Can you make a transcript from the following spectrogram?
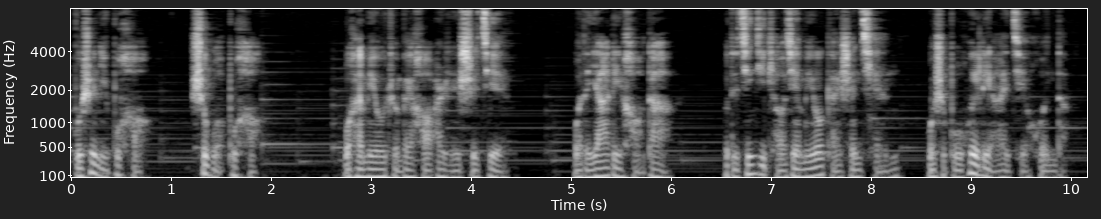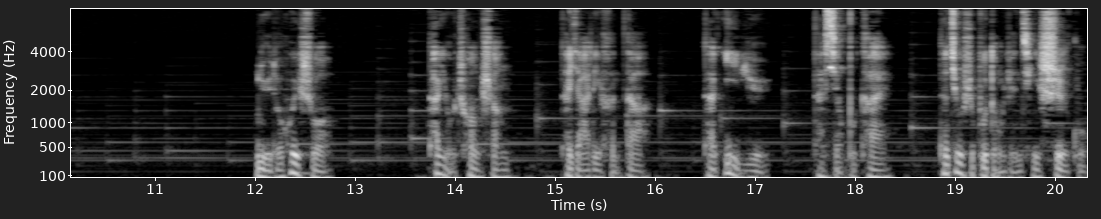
不是你不好，是我不好，我还没有准备好二人世界，我的压力好大，我的经济条件没有改善前，我是不会恋爱结婚的。”女的会说：“她有创伤，她压力很大，她抑郁，她想不开，她就是不懂人情世故。”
